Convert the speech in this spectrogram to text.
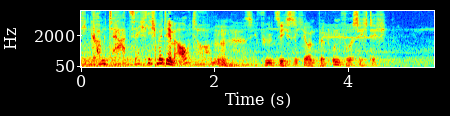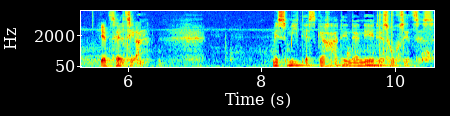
Die kommt tatsächlich mit dem Auto. Hm, Sie fühlt sich sicher und wird unvorsichtig. Jetzt hält sie an. Miss Mead ist gerade in der Nähe des Hochsitzes.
